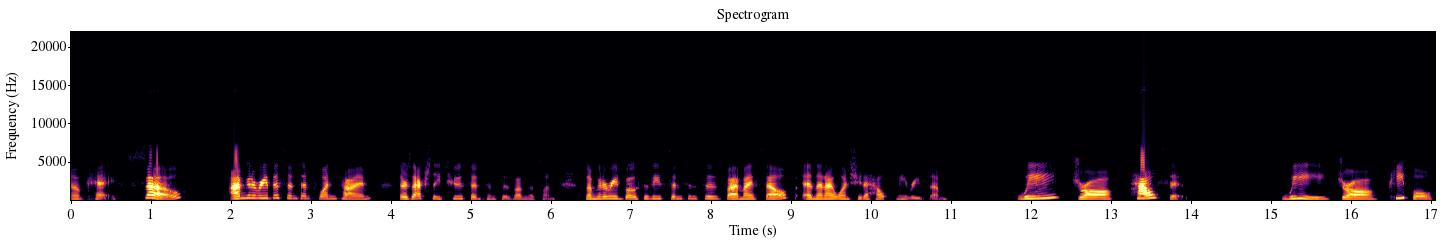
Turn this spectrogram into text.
Okay, so I'm going to read this sentence one time. There's actually two sentences on this one. So I'm going to read both of these sentences by myself, and then I want you to help me read them. We draw houses. We draw people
